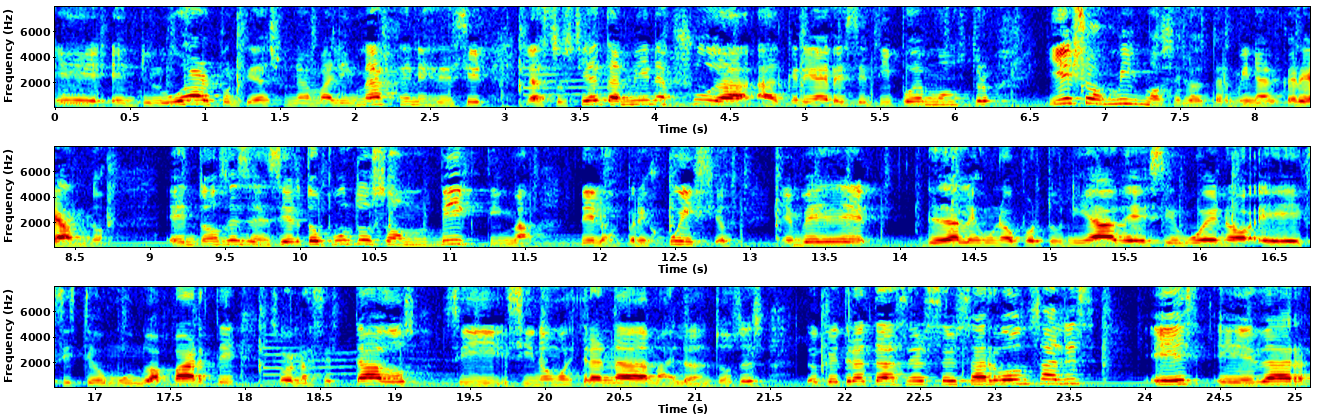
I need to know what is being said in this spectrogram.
eh, en tu lugar porque das una mala imagen. Es decir, la sociedad también ayuda a crear ese tipo de monstruo y ellos mismos se los terminan creando entonces en cierto punto son víctimas de los prejuicios. En vez de, darles una oportunidad de decir, bueno, eh, existe un mundo aparte, son aceptados, si, no muestran nada malo. Entonces lo que trata de hacer César González es eh, dar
